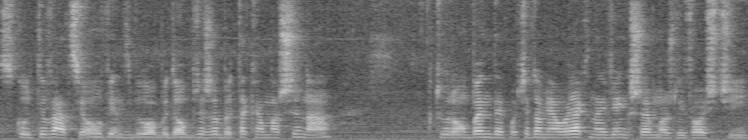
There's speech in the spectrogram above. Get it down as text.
z kultywacją, więc byłoby dobrze, żeby taka maszyna, którą będę posiadał, miała jak największe możliwości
